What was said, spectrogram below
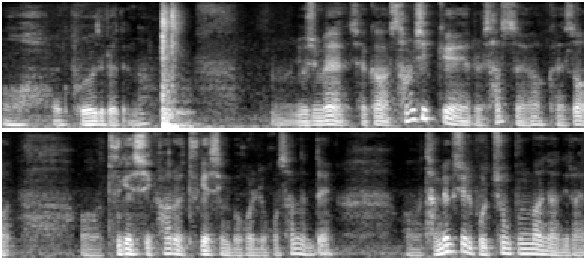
어, 이거 보여드려야 되나? 음, 요즘에 제가 30개를 샀어요. 그래서 어, 두 개씩 하루에 두 개씩 먹으려고 샀는데 어, 단백질 보충뿐만이 아니라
